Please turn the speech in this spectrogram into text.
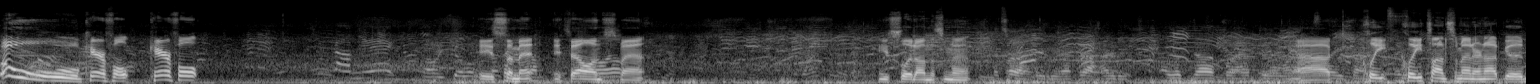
Oh, careful, careful. He cement. He fell on cement. He slid on the cement. Ah, cleats on cement are not good.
